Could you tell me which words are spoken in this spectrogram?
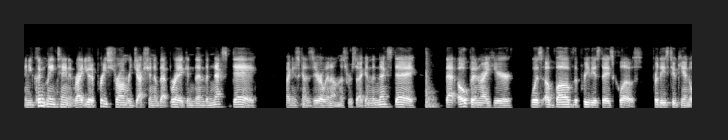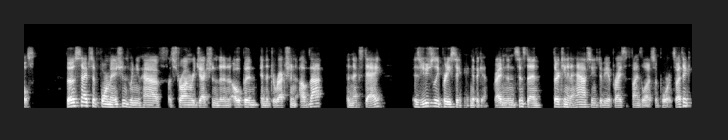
and you couldn't maintain it, right? You had a pretty strong rejection of that break. And then the next day, if I can just kind of zero in on this for a second, the next day, that open right here was above the previous day's close for these two candles. Those types of formations, when you have a strong rejection and an open in the direction of that the next day, is usually pretty significant, right? And then since then, 13 and a half seems to be a price that finds a lot of support. So I think,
